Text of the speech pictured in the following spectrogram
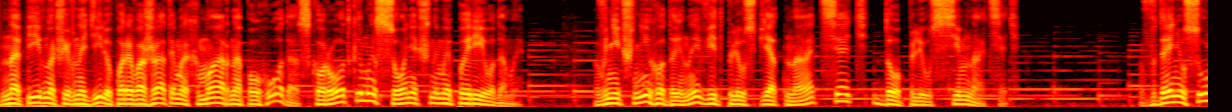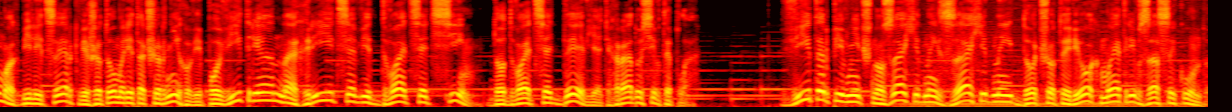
На півночі в неділю переважатиме хмарна погода з короткими сонячними періодами. В нічні години від плюс 15 до плюс 17. Вдень у Сумах, Білій церкві, Житомирі та Чернігові повітря нагріється від 27 до 29 градусів тепла. Вітер північно-західний, західний до 4 метрів за секунду.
